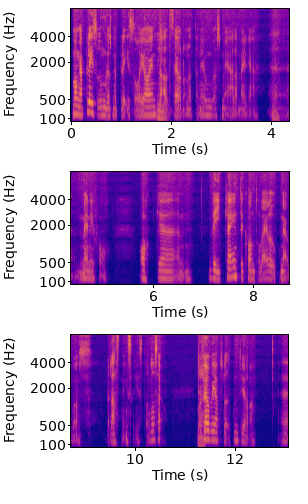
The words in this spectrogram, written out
många poliser umgås med poliser och jag är inte Mm. alls sådan utan jag umgås med alla möjliga eh, människor. Och eh, vi kan ju inte kontrollera upp någons belastningsregister eller så. Det Nej. får vi absolut inte göra. Eh,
